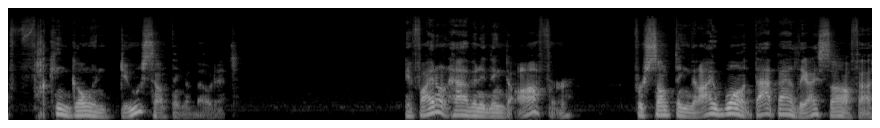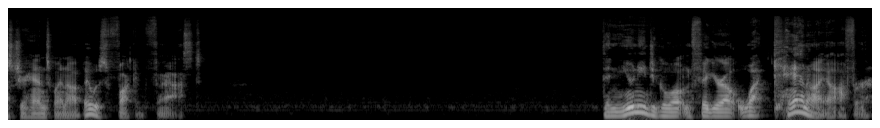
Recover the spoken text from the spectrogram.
fucking go and do something about it? if I don't have anything to offer for something that I want that badly, I saw how fast your hands went up. It was fucking fast. Then you need to go out and figure out what can I offer?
